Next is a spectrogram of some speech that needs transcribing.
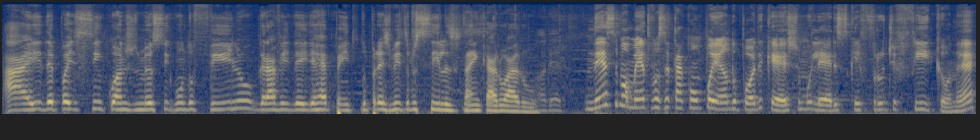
Aí, depois de cinco anos do meu segundo filho, gravidei de repente do presbítero Silas, que está em Caruaru. Nesse momento você está acompanhando o podcast Mulheres que Frutificam, né?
